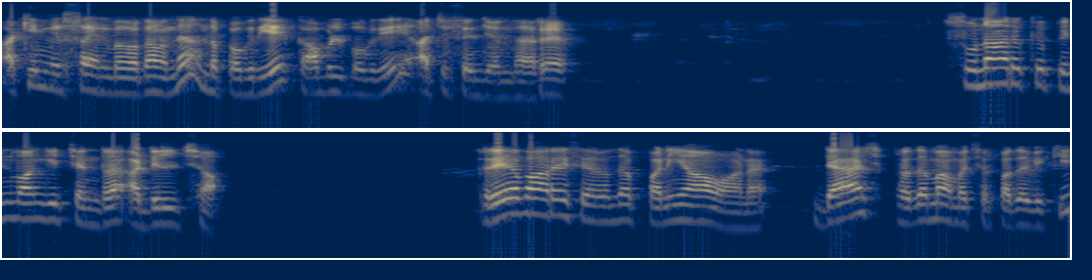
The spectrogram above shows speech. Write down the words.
அகீம் மிர்சா என்பவர் தான் வந்து அந்த பகுதியை காபுல் பகுதியை ஆட்சி செஞ்சிருந்தார். சுனாருக்கு பின்வாங்கி சென்ற அடில்ஷா ரேவாரை சேர்ந்த பனியாவான டேஷ் பிரதம அமைச்சர் பதவிக்கு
